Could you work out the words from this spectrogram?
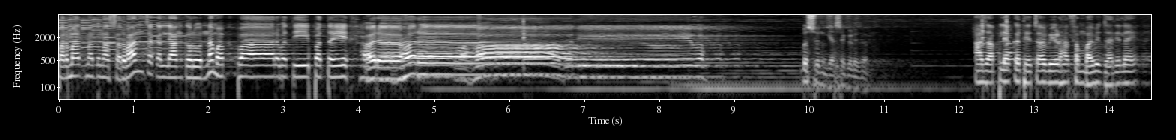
परमात्मा तुम्हा सर्वांचं कल्याण करो नम पार्वती पतये. हर हर. बसून घ्या सगळेजण. आज आपल्या कथेचा वेळ हा संभावित झालेला आहे.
